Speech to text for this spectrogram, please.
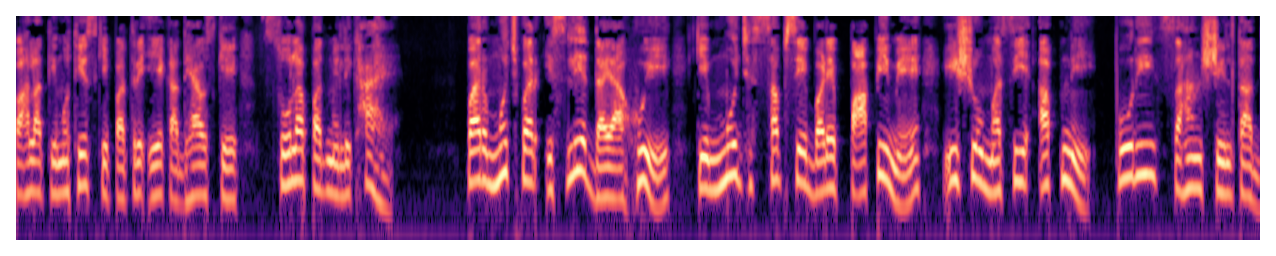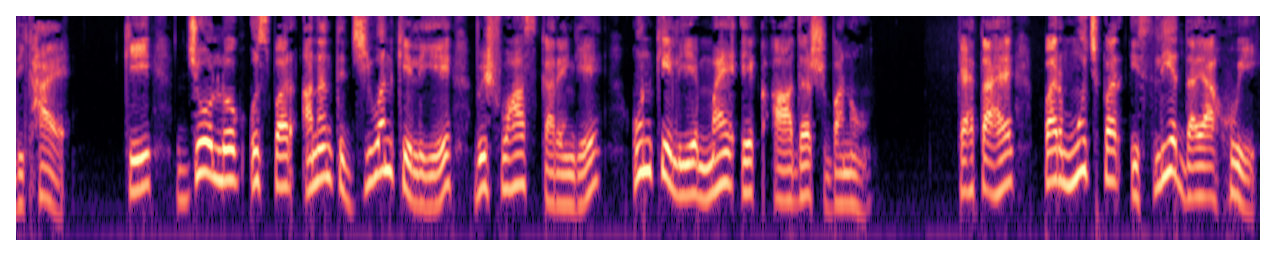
पहला तिमोथियस की पत्र एक अध्याय उसके सोलह पद में लिखा है, पर मुझ पर इसलिए दया हुई कि मुझ सबसे बड़े पापी में यीशु मसीह अपनी पूरी सहनशीलता दिखाए कि जो लोग उस पर अनंत जीवन के लिए विश्वास करेंगे, उनके लिए मैं एक आदर्श बनूं। कहता है, पर मुझ पर इसलिए दया हुई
